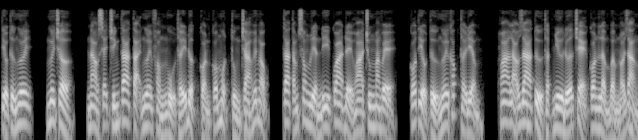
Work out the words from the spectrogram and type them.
Tiểu tử ngươi ngươi chờ nào sẽ chính ta tại ngươi phòng ngủ thấy được còn có một thùng trà huyết ngọc, ta tắm xong liền đi qua để hoa trung mang về, có tiểu tử ngươi khóc thời điểm, hoa lão gia tử thật như đứa trẻ con lẩm bẩm nói rằng,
